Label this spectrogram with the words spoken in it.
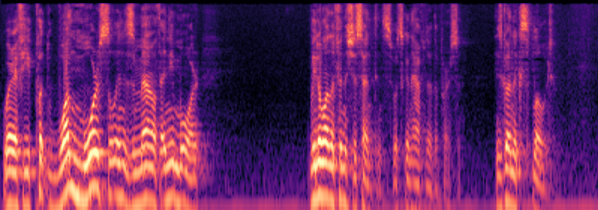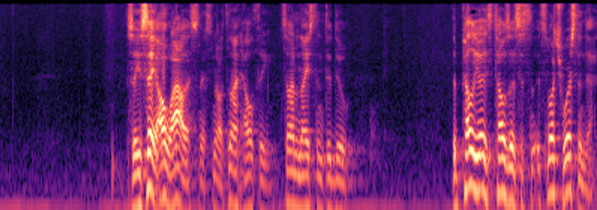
where if he put one morsel in his mouth anymore, we don't want to finish the sentence. What's going to happen to the person? He's going to explode. So you say, "Oh wow, that's, that's no, it's not healthy. It's not a nice thing to do." The Pelios tells us it's, it's, much worse than that.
